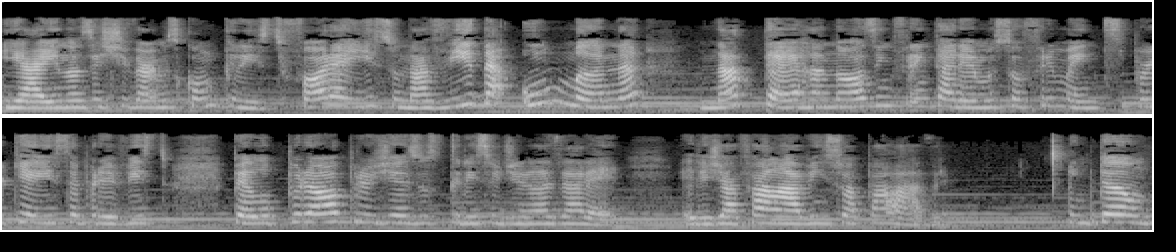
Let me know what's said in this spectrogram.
e aí nós estivermos com Cristo. Fora isso, na vida humana, na terra nós enfrentaremos sofrimentos, porque isso é previsto pelo próprio Jesus Cristo de Nazaré. Ele já falava em sua palavra. Então,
